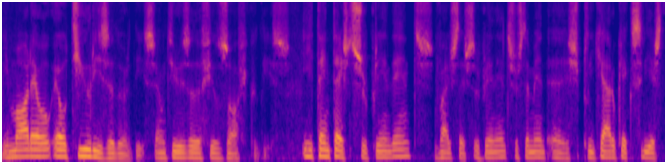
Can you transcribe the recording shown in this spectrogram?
E More é o, é o, teorizador disso, é um teorizador filosófico disso. E tem textos surpreendentes, vários textos surpreendentes, justamente a explicar o que é que seria este,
